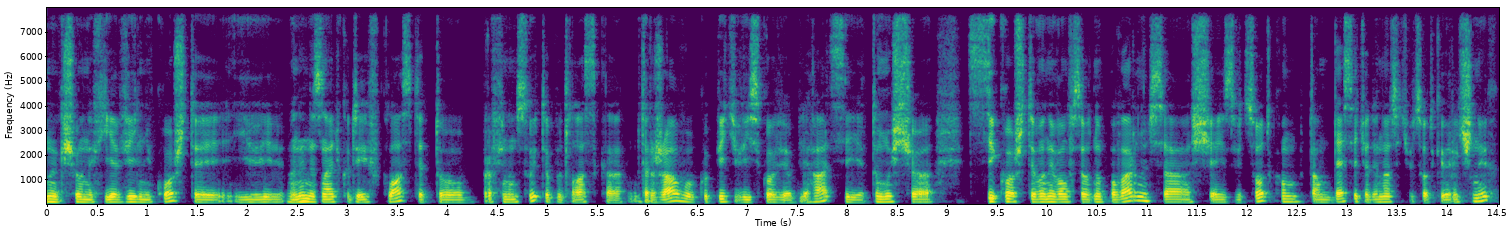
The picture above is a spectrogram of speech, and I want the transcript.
Ну, якщо у них є вільні кошти і вони не знають, куди їх вкласти, то профінансуйте, будь ласка, державу, купіть військові облігації, тому що ці кошти вони вам все одно повернуться ще й з відсотком, там 10-11% річних.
